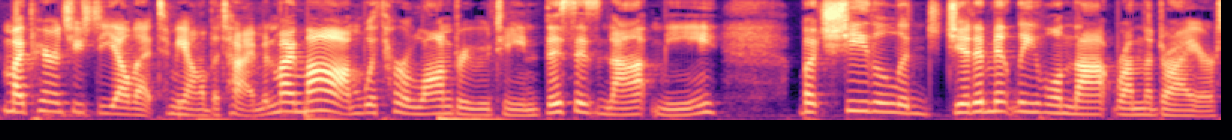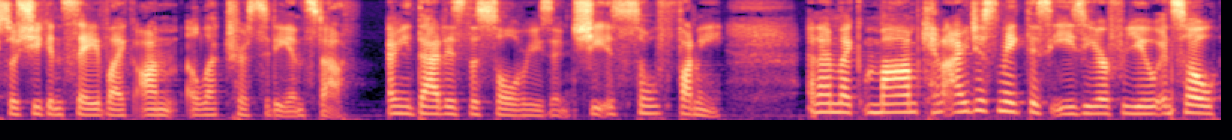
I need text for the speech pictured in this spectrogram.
My parents used to yell that to me all the time. And my mom, with her laundry routine, this is not me, but she legitimately will not run the dryer so she can save like on electricity and stuff. I mean, that is the sole reason. She is so funny. And I'm like, Mom, can I just make this easier for you? And so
